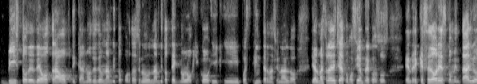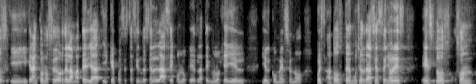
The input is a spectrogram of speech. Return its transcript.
visto desde otra óptica, no desde un ámbito portuario, sino de un ámbito tecnológico y, y, pues internacional, ¿no? Y al maestro de derecha, como siempre, con sus enriquecedores comentarios y gran conocedor de la materia y que pues está haciendo ese enlace con lo que es la tecnología y el, y el comercio, ¿no? Pues a todos ustedes muchas gracias, señores. Estos son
